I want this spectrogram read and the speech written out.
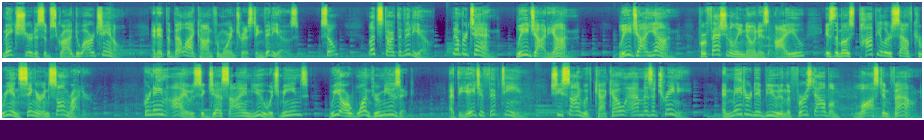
make sure to subscribe to our channel and hit the bell icon for more interesting videos. So, let's start the video. Number 10. Lee Ja-yeon Lee Ja-yeon, professionally known as IU, is the most popular South Korean singer and songwriter. Her name IU suggests I and you, which means we are one through music. At the age of 15, she signed with Kakao M as a trainee and made her debut in the first album, Lost and Found.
